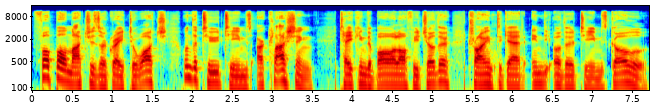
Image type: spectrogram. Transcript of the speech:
Football matches are great to watch when the two teams are clashing taking the ball off each other, trying to get in the other team's goal.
